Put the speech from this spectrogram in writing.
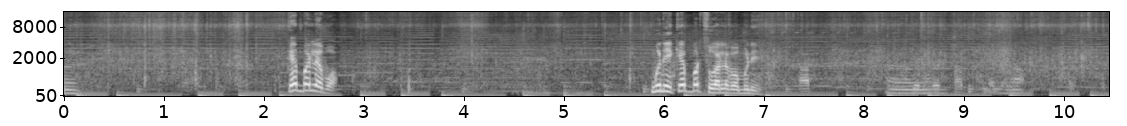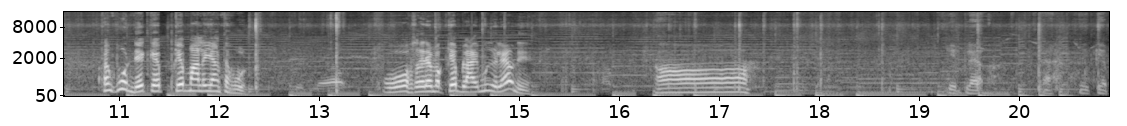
อเก็บเบิดเลยบ่ มื้อนี้เก็บเบิดสวนเลยบ่มื้อนี้ครับเออเก็บเบิดครับเนาะทั้งพูดเด็กเก็บเก็บมาหรือยังทั้งพูดแล้วโอ้แสดงว่าเก็บหลายมือแล้วนี่อ๋อเก็บแล้วอะนี่เก็บ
